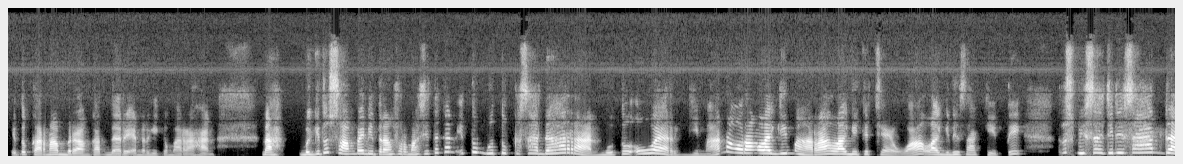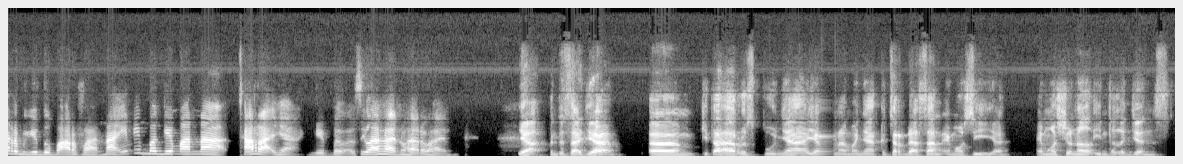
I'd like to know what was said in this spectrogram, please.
Itu karena berangkat dari energi kemarahan. Nah, begitu sampai di transformasi itu kan itu butuh kesadaran, butuh aware. Gimana orang lagi marah, lagi kecewa, lagi disakiti, terus bisa jadi sadar begitu Pak Arfan. Nah, ini bagaimana caranya gitu? Silakan Pak Arfan. ya tentu saja em, kita harus punya yang namanya kecerdasan emosi ya, emotional intelligence.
